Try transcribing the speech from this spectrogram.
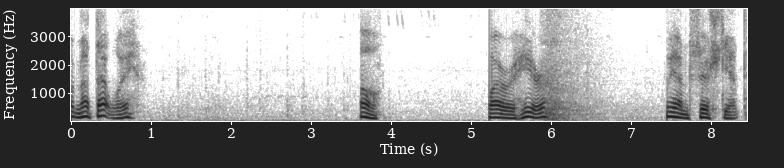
Oh, not that way. Oh. While we're here, we haven't fished yet.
